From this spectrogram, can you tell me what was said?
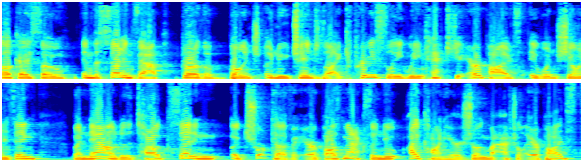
Okay, so in the settings app, there are a bunch of new changes. Like previously, when you connected your AirPods, it wouldn't show anything. But now to the toggle setting, a shortcut for AirPods Max, a new icon here showing my actual AirPods.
